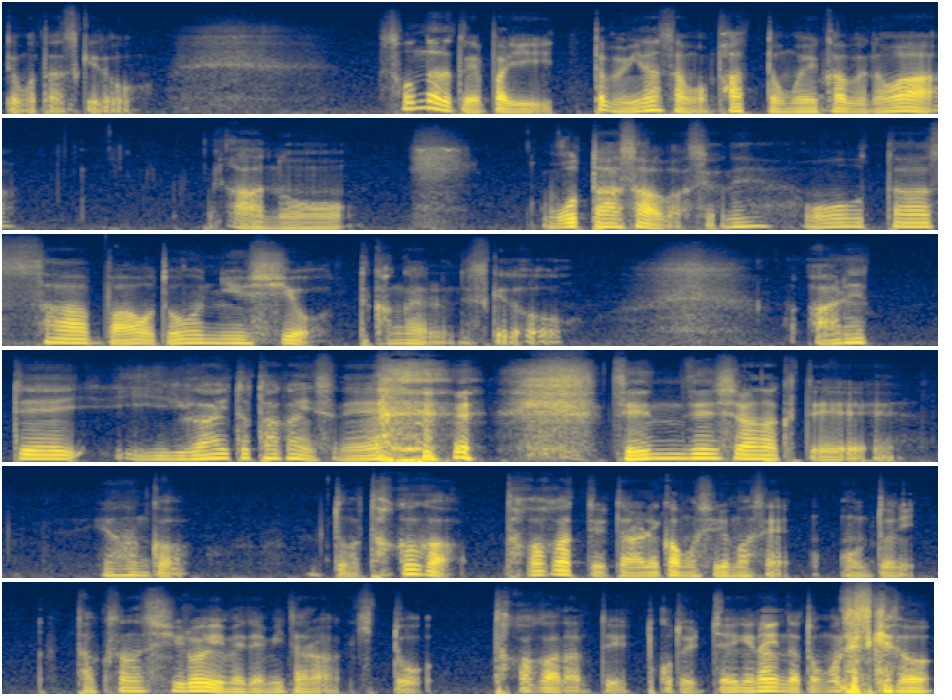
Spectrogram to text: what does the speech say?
て思ったんですけど、そうなるとやっぱり、多分皆さんもパッと思い浮かぶのは、あの、ウォーターサーバーですよね。ウォーターサーバーを導入しようって考えるんですけど、あれって意外と高いんですね 全然知らなくて、いや、なんか、たかが、たかがって言ったらあれかもしれません。本当に。たくさん白い目で見たら、きっと、たかがなんてこと言っちゃいけないんだと思うんですけど、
